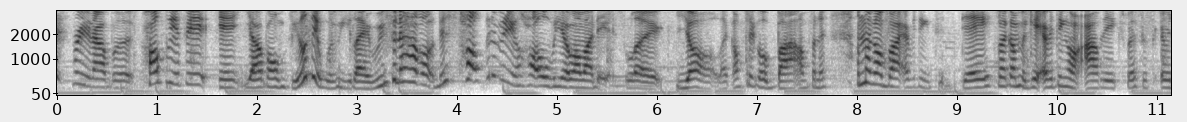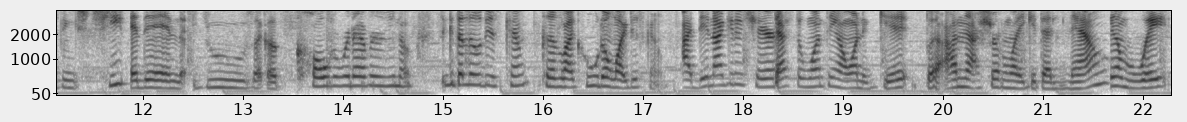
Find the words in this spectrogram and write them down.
Figured it out, but hopefully if it fit and y'all gonna build it with me. Like we finna have a this whole finna be a whole video on my desk. Like y'all, like I'm finna go buy. I'm finna I'm not gonna buy everything today. like I'm gonna get everything on AliExpress because everything's cheap and then use like a code or whatever, you know, to get that little discount. Cause like who don't like discount? I did not get a chair. That's the one thing I want to get, but I'm not sure if I want to get that now. I'm gonna wait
